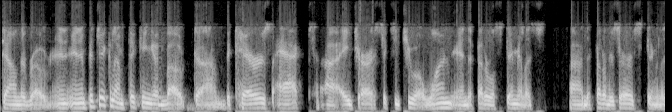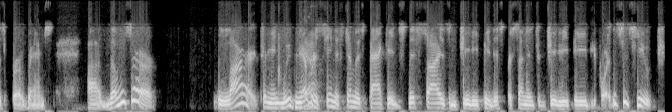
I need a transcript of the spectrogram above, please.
down the road. And, and in particular, I'm thinking about um, the CARES Act, uh, HR 6201, and the federal stimulus, uh, the Federal Reserve stimulus programs. Uh, those are large. I mean, we've never yeah. seen a stimulus package this size of GDP, this percentage of GDP before. This is huge.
